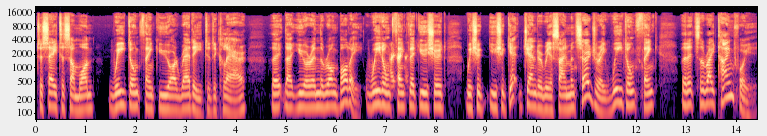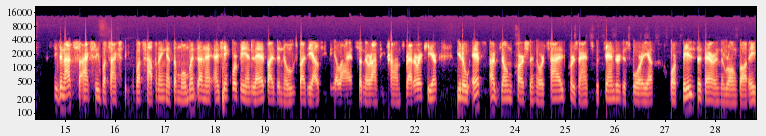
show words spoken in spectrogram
to say to someone, we don't think you are ready to declare that, that you are in the wrong body. We don't I, think I, that you should we should you should get gender reassignment surgery. We don't think that it's the right time for you. Stephen, that's actually what's actually what's happening at the moment, and I, I think we're being led by the nose by the LGBT Alliance and their anti-trans rhetoric here. You know, if a young person or child presents with gender dysphoria or feels that they're in the wrong body,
